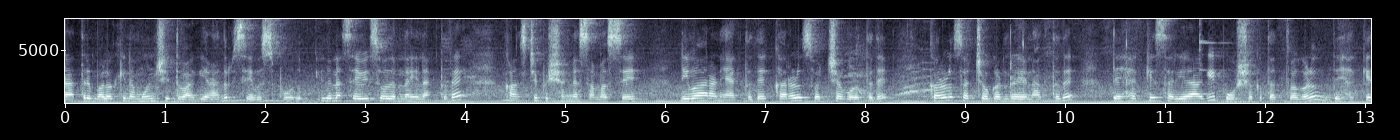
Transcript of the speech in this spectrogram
ರಾತ್ರಿ ಮಲಕಿನ ಮುಂಚಿತವಾಗಿ ಏನಾದರೂ ಸೇವಿಸ್ಬೋದು. ಇದನ್ನು ಸೇವಿಸೋದ್ರಿಂದ ಏನಾಗ್ತದೆ? ಕಾನ್ಸ್ಟಿಪ್ಯೂಷನ್ನ ಸಮಸ್ಯೆ ನಿವಾರಣೆ ಆಗ್ತದೆ, ಕರಳು ಸ್ವಚ್ಛಗೊಳ್ಳುತ್ತದೆ. ಕರಳು ಸ್ವಚ್ಛಗೊಂಡ್ರೆ ಏನಾಗ್ತದೆ? ದೇಹಕ್ಕೆ ಸರಿಯಾಗಿ ಪೋಷಕ ತತ್ವಗಳು ದೇಹಕ್ಕೆ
